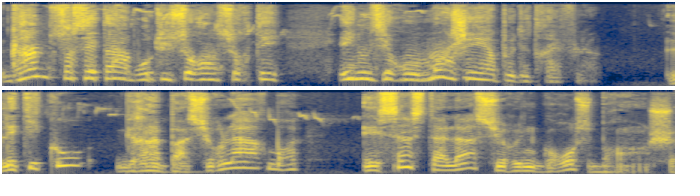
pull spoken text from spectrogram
Grimpe sur cet arbre où tu seras en sûreté et nous irons manger un peu de trèfle. L'ético grimpa sur l'arbre et s'installa sur une grosse branche.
